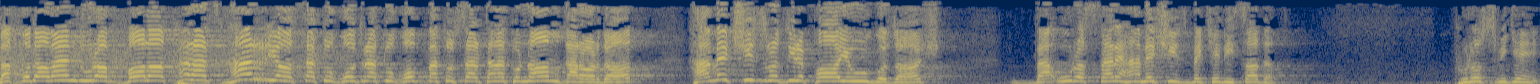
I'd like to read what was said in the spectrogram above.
و خداوند او را بالاتر از هر ریاست و قدرت و قوت و سلطنت و نام قرار داد. همه چیز را زیر پای او گذاشت و او را سر همه چیز به کلیسا داد. پولس میگه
